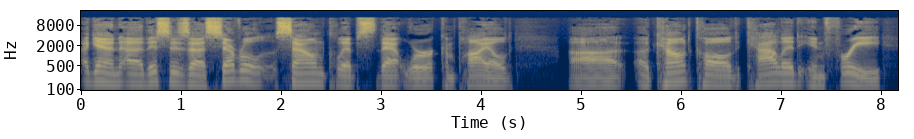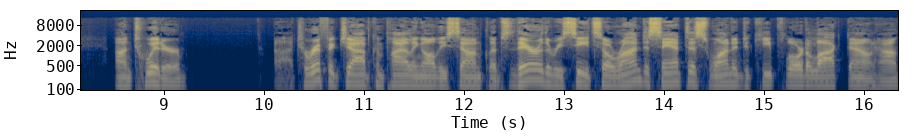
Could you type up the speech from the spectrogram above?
again? Uh, this is uh, several sound clips that were compiled. Uh, account called Khaled in Free on Twitter. Uh, terrific job compiling all these sound clips. There are the receipts. So Ron DeSantis wanted to keep Florida locked down, huh?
